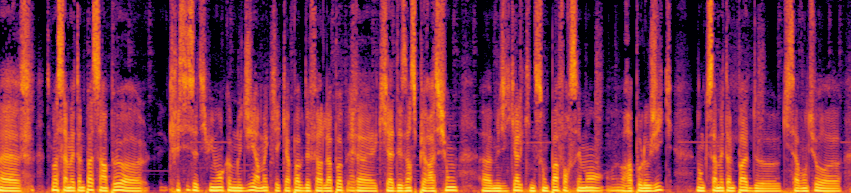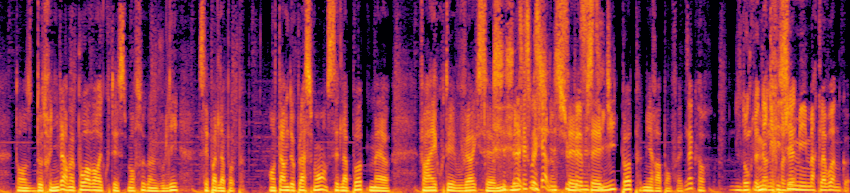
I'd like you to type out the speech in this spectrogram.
Bah, moi, ça m'étonne pas. C'est un peu. Euh, Chrissy, c'est typiquement comme Luigi, un mec qui est capable de faire de la pop, Ouais. euh, qui a des inspirations euh, musicales qui ne sont pas forcément euh, rapologiques. Donc, ça m'étonne pas de qu'il s'aventure euh, dans d'autres univers. Mais pour avoir écouté ce morceau, comme je vous le dis, c'est pas de la pop. En termes de placement, c'est de la pop, mais euh, enfin, écoutez, vous verrez que c'est spécial, hein. c'est mi-pop, mi-rap en fait. D'accord. Donc le Mi dernier projet. mi Marc Lavoine, quoi.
